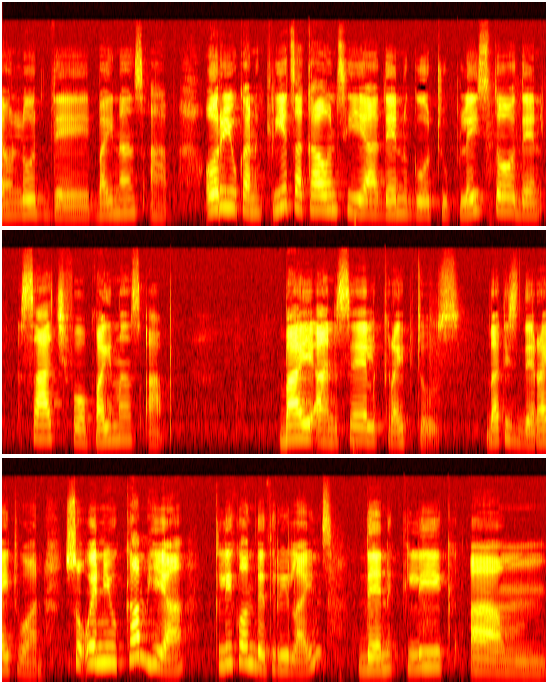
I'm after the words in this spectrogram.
download the binance app. Or you can create account here then go to play store then search for binance app. Buy and sell cryptos. That is the right one. So when you come here click on the three lines then click um,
